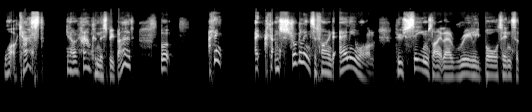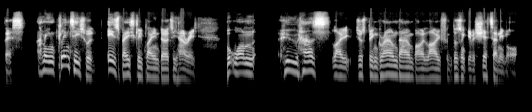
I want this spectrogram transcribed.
what a cast. You know, how can this be bad? But I think I, I'm struggling to find anyone who seems like they're really bought into this. I mean, Clint Eastwood is basically playing Dirty Harry, but one who has like just been ground down by life and doesn't give a shit anymore.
